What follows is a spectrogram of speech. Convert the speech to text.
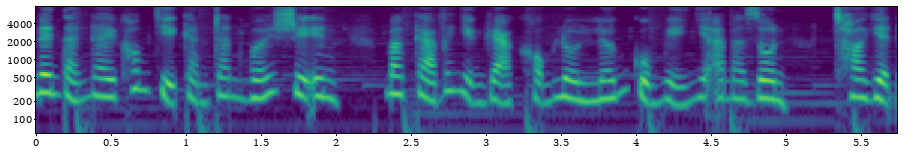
Nền tảng này không chỉ cạnh tranh với Shein mà cả với những gã khổng lồ lớn của Mỹ như Amazon, Target.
